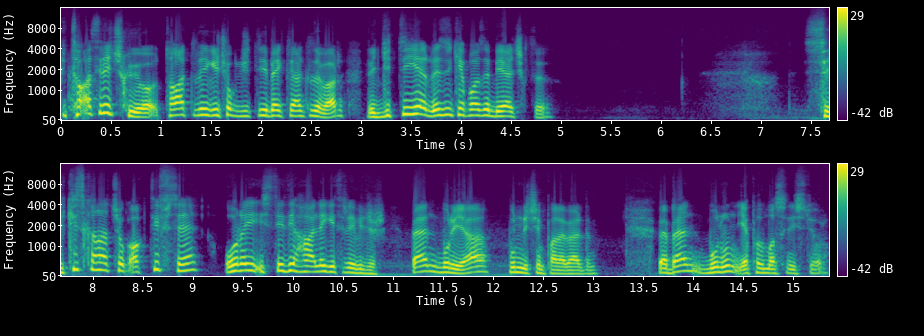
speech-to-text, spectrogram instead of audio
bir tatile çıkıyor. Tatille ilgili çok ciddi beklentileri var. Ve gittiği yer rezil kepaze bir yer çıktı. 8 kanat çok aktifse orayı istediği hale getirebilir. Ben buraya bunun için para verdim. Ve ben bunun yapılmasını istiyorum.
